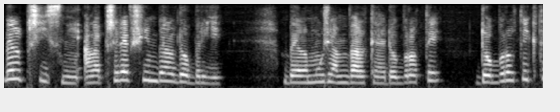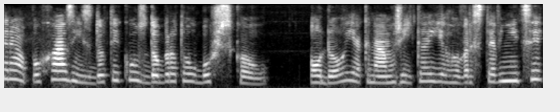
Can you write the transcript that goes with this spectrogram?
Byl přísný, ale především byl dobrý. Byl mužem velké dobroty, dobroty, která pochází z dotyku s dobrotou božskou. Odo, jak nám říkají jeho vrstevníci,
